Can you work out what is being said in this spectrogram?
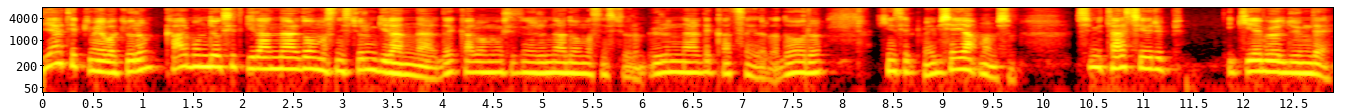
Diğer tepkimeye bakıyorum. Karbondioksit girenlerde olmasını istiyorum. Girenlerde. Karbonmonoksitin ürünlerde olmasını istiyorum. Ürünlerde katsayıları da doğru. İkinci tepkimeye bir şey yapmamışım. Şimdi ters çevirip ikiye böldüğümde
